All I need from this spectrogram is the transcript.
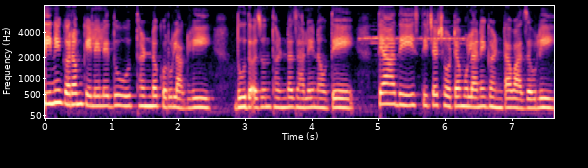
तिने गरम केलेले दूध थंड करू लागली. दूध अजून थंड झाले नव्हते. त्याआधीच तिच्या छोट्या मुलाने घंटा वाजवली.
